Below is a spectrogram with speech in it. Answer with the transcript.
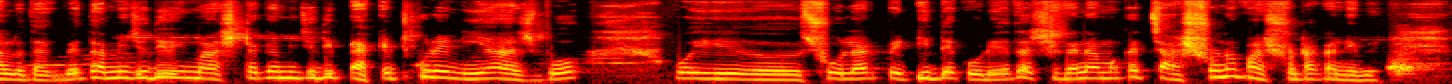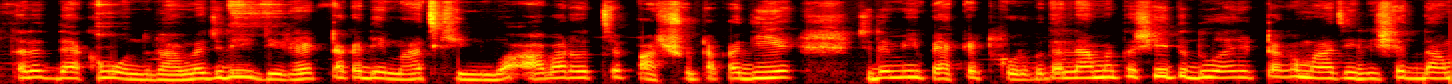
ভালো থাকবে। তো আমি যদি ওই মাছটাকে আমি যদি প্যাকেট করে নিয়ে আসব, ওই সোলার পেটিতে করে, তা সেখানে আমাকে চারশো না পাঁচশো টাকা নেবে। তাহলে দেখো বন্ধুরা, আমরা যদি দেড় হাজার টাকা দিয়ে মাছ কিনবো, আবার হচ্ছে পাঁচশো টাকা দিয়ে যদি আমি প্যাকেট করব, তাহলে আমার তো সেই তো দু হাজার টাকা মাছ ইলিশের দাম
